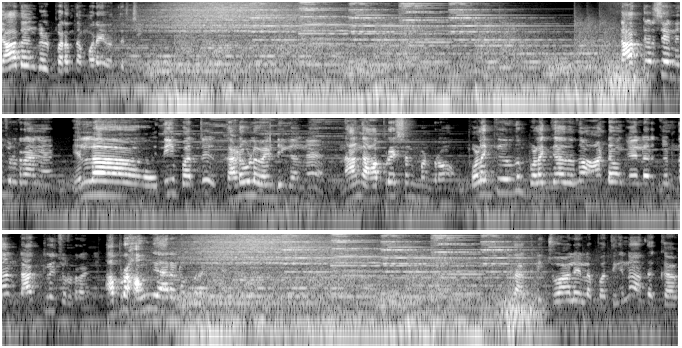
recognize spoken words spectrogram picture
ஜாதகங்கள் பிறந்த முறை வந்துருச்சு. டாக்டர்ஸே என்ன சொல்கிறாங்க எல்லா இதையும் பார்த்து கடவுளை வேண்டிக்கோங்க. நாங்கள் ஆப்ரேஷன் பண்ணுறோம் பிழைக்கிறதும் பிழைக்காததும் ஆண்டவன் கையில் இருக்குன்னு தான் டாக்டரே சொல்கிறாங்க அப்புறம் அவங்க யாரை நம்புறாங்க? ஜுவாலையில பாத்தீங்கன்னா அந்த கா-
